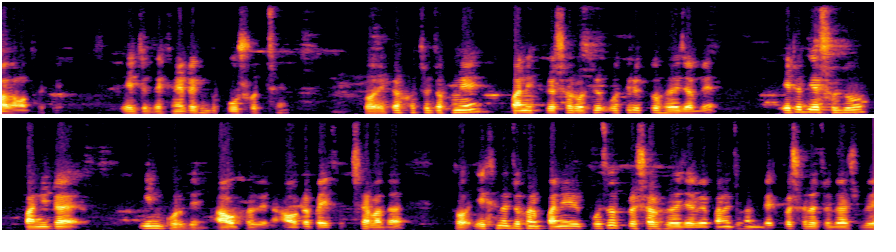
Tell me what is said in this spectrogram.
লাগানো থাকে। এই যে দেখেন, এটা কিন্তু পুশ হচ্ছে। তো এটা হচ্ছে যখনই পানি প্রেশার অতিরিক্ত হয়ে যাবে, এটা দিয়ে শুধু পানিটা ইন করবে আউট হবে না। আউটার পাইপ হচ্ছে আলাদা। তো এখানে যখন পানির প্রচুর প্রেশার হয়ে যাবে, পানি যখন ব্যাক প্রেশারে চলে আসবে,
